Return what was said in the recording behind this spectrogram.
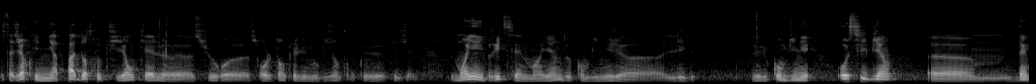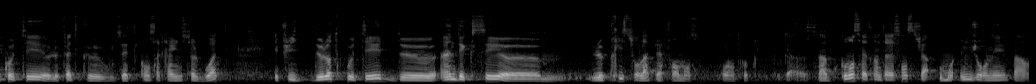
C'est-à-dire qu'il n'y a pas d'autres clients qu'elle euh, sur, euh, sur le temps qu'elle immobilise en tant que TGM. Le moyen hybride, c'est un moyen de combiner euh, les deux. De combiner aussi bien d'un côté le fait que vous êtes consacré à une seule boîte, et puis de l'autre côté d'indexer le prix sur la performance pour l'entreprise. Ça commence à être intéressant s'il y a au moins une journée par,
